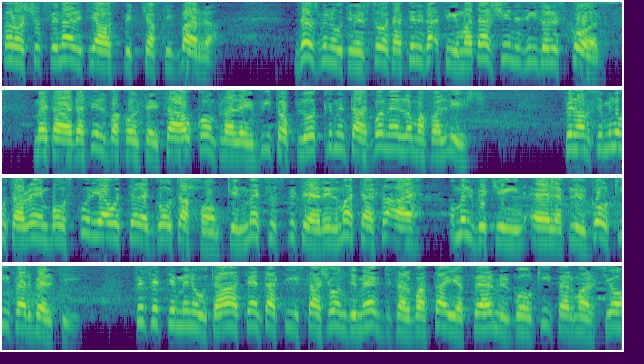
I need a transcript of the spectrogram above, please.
però x-xutt finali tiegħu spiċċa ftit barra. Żewġ minuti mill-ftuħ tat-tieni taqsima ta' x'jien iżidu l-iskor. Meta Da Silva Conceiçao kompla lejn Vito Plut li minn taħt Bonello ma falliex. Fil-50 minuta r-Rainbows skurjaw it-telet goal tagħhom, kien Matthew Spiteri li mattar saqajh u mill-viċin għeleb lill-goalkeeper Belti. Fis-60 minuta, tentattiv ta' Sean Dimech ġie salvat tajjeb ferm mill-goalkeeper Marcio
